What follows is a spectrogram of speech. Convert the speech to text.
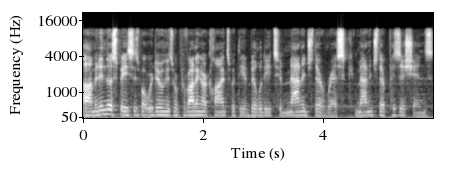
Um, and in those spaces, what we're doing is we're providing our clients with the ability to manage their risk, manage their positions,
